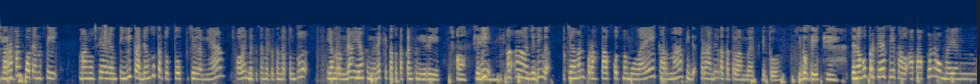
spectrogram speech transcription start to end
Karena kan potensi manusia yang tinggi kadang tuh tertutup jalannya oleh batasan-batasan tertentu yang rendah yang sebenarnya kita tetapkan sendiri. Oh. Jadi, uh -uh, jadi nggak jangan pernah takut memulai karena tidak pernah ada kata terlambat gitu. Itu oh, sih. Okay. Dan aku percaya sih kalau apa pun lomba yang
